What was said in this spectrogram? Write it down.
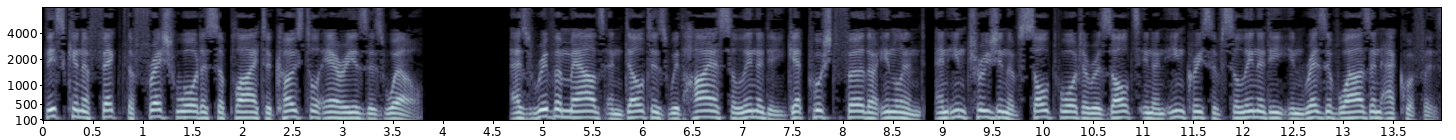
This can affect the fresh water supply to coastal areas as well. As river mouths and deltas with higher salinity get pushed further inland, an intrusion of saltwater results in an increase of salinity in reservoirs and aquifers.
